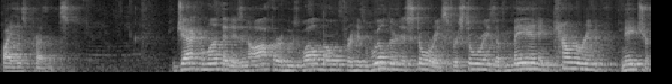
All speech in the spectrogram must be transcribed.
by his presence. Jack London is an author who's well known for his wilderness stories, for stories of man encountering nature.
